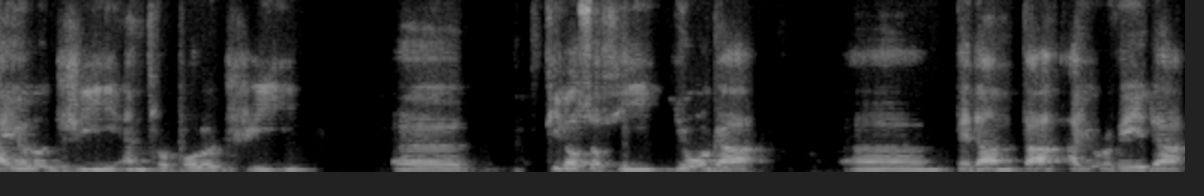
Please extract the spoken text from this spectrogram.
biology, anthropology, uh, philosophy, yoga, uh, Vedanta, Ayurveda,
